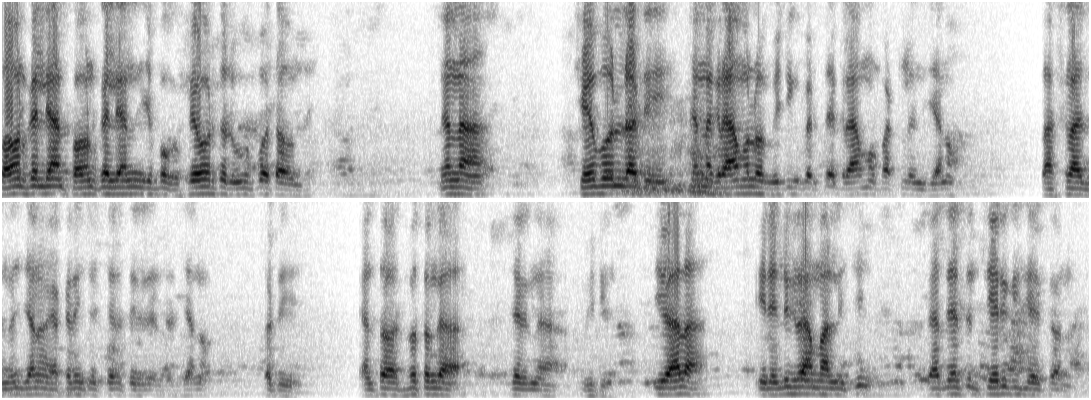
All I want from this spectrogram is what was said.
పవన్ కళ్యాణ్ పవన్ కళ్యాణ్ అని చెప్పి ఒక ఫేవర్తో ఊగిపోతూ ఉంది. నిన్న చేబోలు లాంటి చిన్న గ్రామంలో మీటింగ్ పెడితే గ్రామం పట్టలేని జనం లక్షలాది మంది జనం ఎక్కడి నుంచి వచ్చారో తెలియని జనం తోటి ఎంతో అద్భుతంగా జరిగిన మీటింగ్. ఈవేళ ఈ రెండు గ్రామాల నుంచి పెద్ద ఎత్తున చేరికలు చేరుతున్నారు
